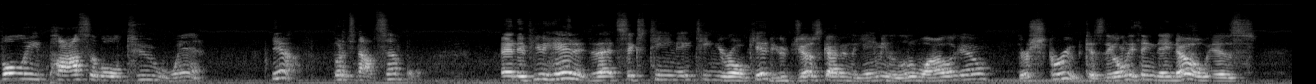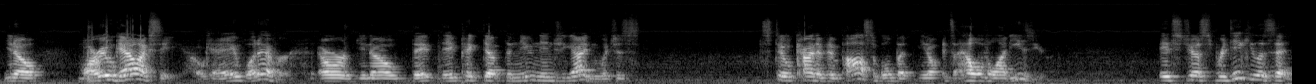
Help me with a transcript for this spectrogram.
fully possible to win. Yeah. But it's not simple. And if you hand it to that 16, 18 year old kid who just got into gaming a little while ago, they're screwed because the only thing they know is, you know, Mario Galaxy, okay, whatever. Or, you know, they, they picked up the new Ninja Gaiden, which is still kind of impossible, but, you know, it's a hell of a lot easier. It's just ridiculous that,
